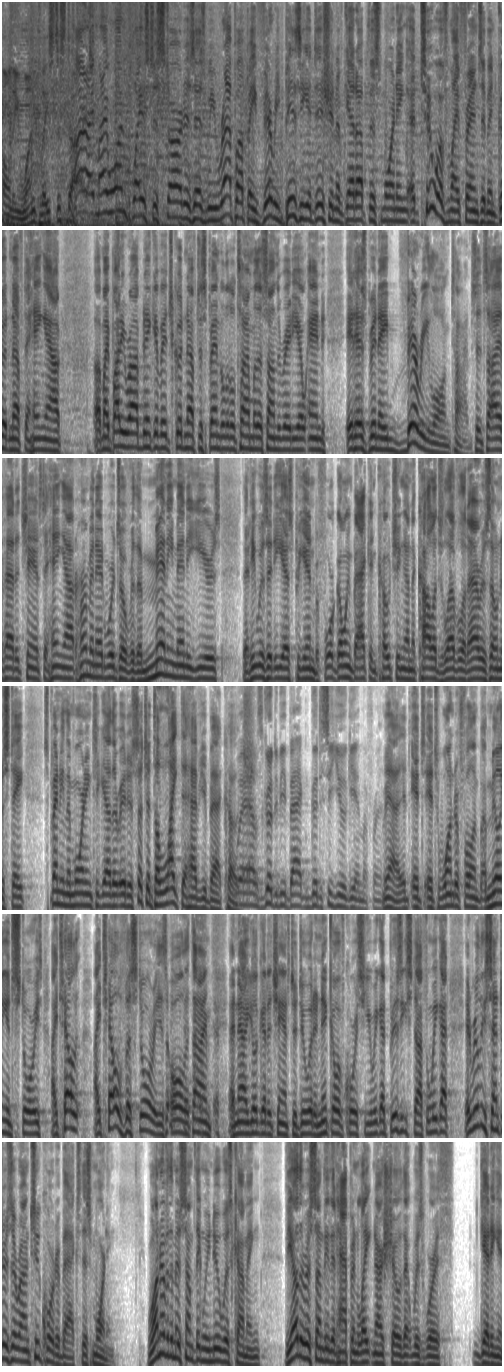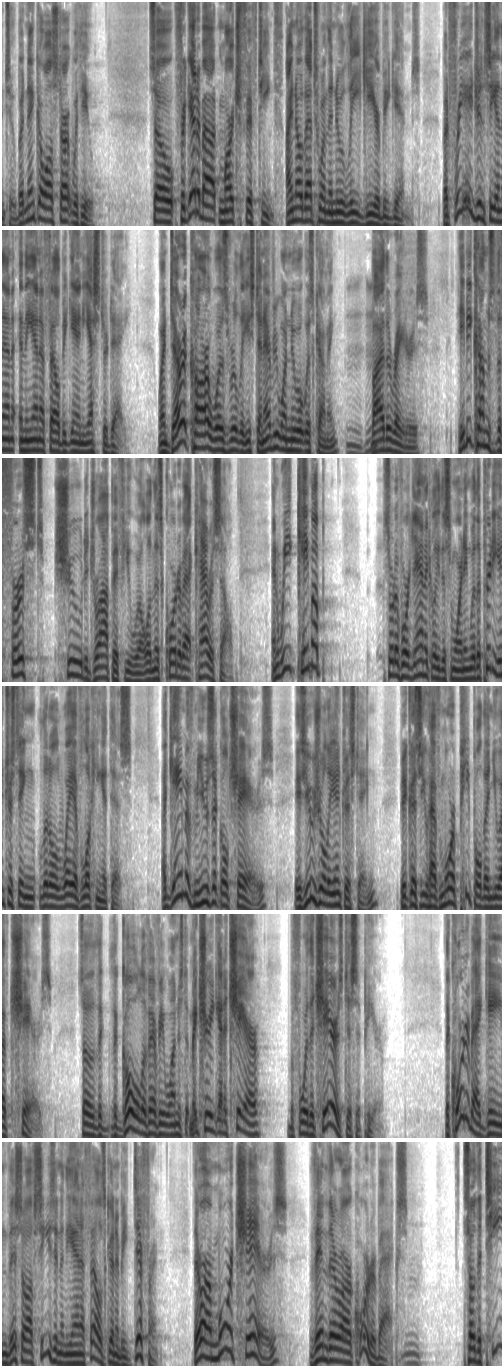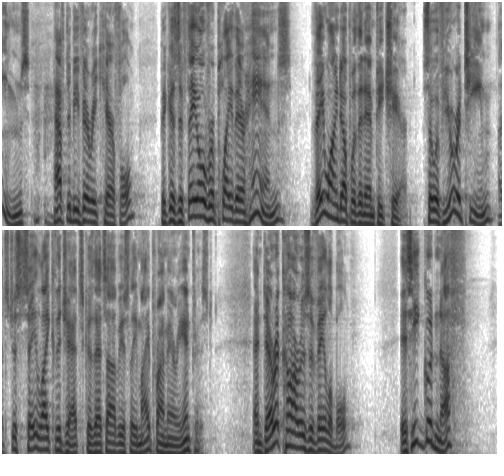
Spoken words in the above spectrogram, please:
Only one place to start. All right, my one place to start is as we wrap up a very busy edition of Get Up this morning. Uh, two of my friends have been good enough to hang out. Uh, my buddy Rob Ninkovich, good enough to spend a little time with us on the radio, and it has been a very long time since I have had a chance to hang out. Herman Edwards over the many, many years that he was at ESPN before going back and coaching on the college level at Arizona State, spending the morning together. It is such a delight to have you back, Coach. Well, it's good to be back and good to see you again, my friend. Yeah, it, it's it's wonderful and a million stories. I tell I tell the stories all the time, and now you'll get a chance to do it. And Ninko, of course, here we got busy stuff, and we got it really centers around two quarterbacks this morning. One of them is something we knew was coming. The other is something that happened late in our show that was worth getting into. But Ninko, I'll start with you. So forget about March 15th. I know that's when the new league year begins. But free agency in the, in the NFL began yesterday when Derek Carr was released and everyone knew it was coming mm-hmm. by the Raiders. He becomes the first shoe to drop, if you will, in this quarterback carousel. And we came up sort of organically this morning with a pretty interesting little way of looking at this. A game of musical chairs is usually interesting because you have more people than you have chairs. So the, the goal of everyone is to make sure you get a chair before the chairs disappear. The quarterback game this offseason in the NFL is going to be different. There are more chairs than there are quarterbacks. So the teams have to be very careful because if they overplay their hands, they wind up with an empty chair. So if you're a team, let's just say like the Jets, because that's obviously my primary interest, and Derek Carr is available, is he good enough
